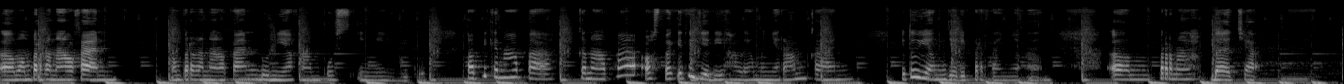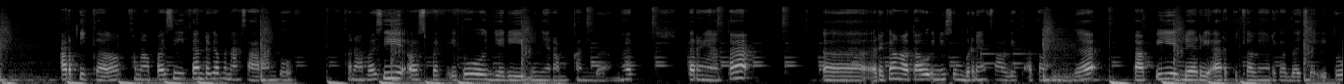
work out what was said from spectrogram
uh, memperkenalkan memperkenalkan dunia kampus ini gitu. Tapi kenapa? Kenapa ospek itu jadi hal yang menyeramkan? Itu yang menjadi pertanyaan. Um, pernah baca artikel kenapa sih kan mereka penasaran tuh. Kenapa sih ospek itu jadi menyeramkan banget? Ternyata uh, mereka nggak tahu ini sumbernya valid atau enggak tapi dari artikel yang mereka baca itu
